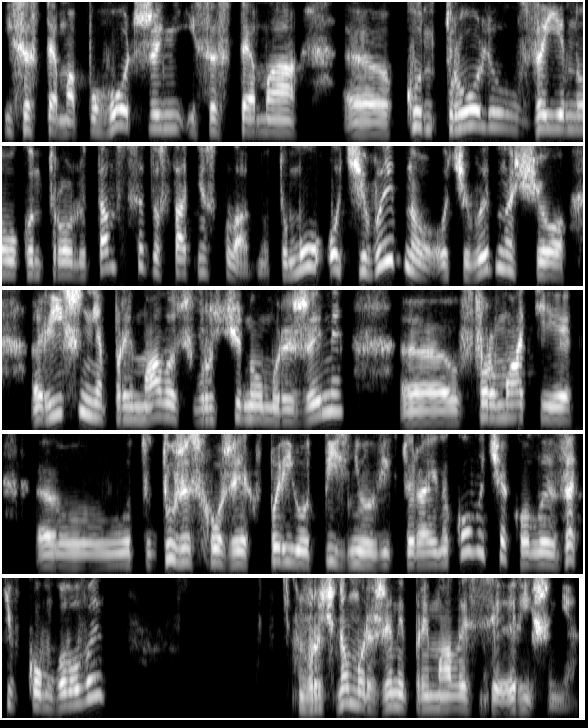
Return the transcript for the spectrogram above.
і система погоджень, і система е, контролю, взаємного контролю. Там все достатньо складно. Тому очевидно, очевидно, що рішення приймалось в ручному режимі е, в форматі, е, от дуже схоже, як в період пізнього Віктора Януковича, коли за ківком голови. В ручному режимі приймалися рішення.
